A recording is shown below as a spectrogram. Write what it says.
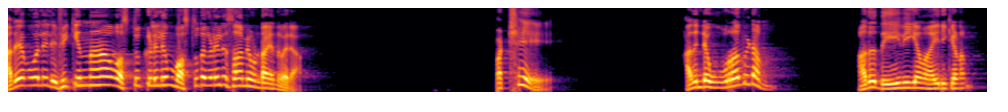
അതേപോലെ ലഭിക്കുന്ന വസ്തുക്കളിലും വസ്തുതകളിലും സാമ്യം ഉണ്ടായെന്ന് വരാം. പക്ഷേ അതിന്റെ ഉറവിടം അത് ദൈവികമായിരിക്കണം.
